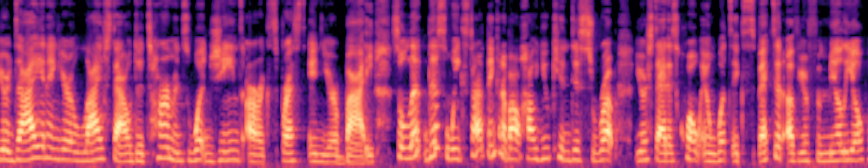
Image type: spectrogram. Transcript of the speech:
your diet and your lifestyle determines what genes are expressed in your body. So let this week start thinking about how you can disrupt your status quo and what's expected of your familial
